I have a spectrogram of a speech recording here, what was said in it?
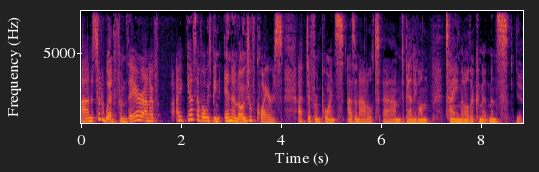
And it sort of went from there and I've I guess I've always been in and out of choirs at different points as an adult, um, depending on time and other commitments. Yeah.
